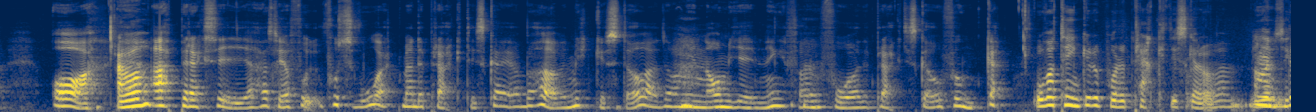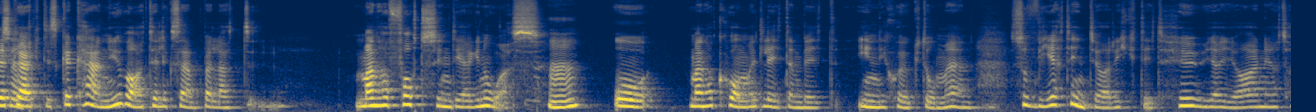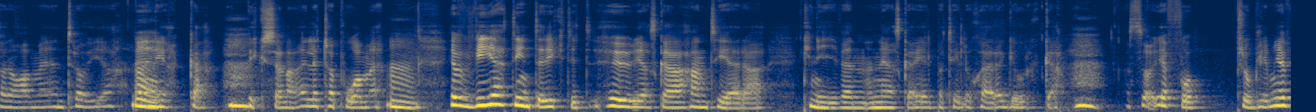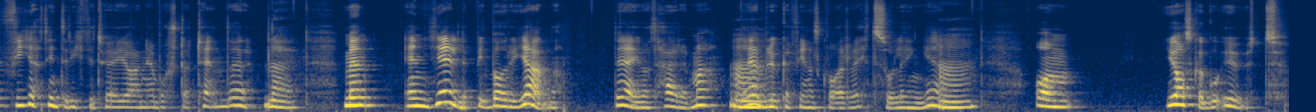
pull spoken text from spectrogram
A, Ja. aperaxia. Alltså jag får, får svårt med det praktiska. Jag behöver mycket stöd av min omgivning för Mm. att få det praktiska att funka. Och vad tänker du på det praktiska då? Ja, det exempel. praktiska kan ju vara till exempel att man har fått sin diagnos Mm. och man har kommit en liten bit in i sjukdomen så vet inte jag riktigt hur jag gör när jag tar av mig en tröja, en jacka, byxorna eller tar på mig. Mm. Jag vet inte riktigt hur jag ska hantera kniven när jag ska hjälpa till att skära gurka. Alltså, jag får problem. Jag vet inte riktigt hur jag gör när jag borstar tänder. Nej. Men en hjälp i början, det är ju att härma. Det brukar finnas kvar rätt så länge. Mm. Om jag ska gå ut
